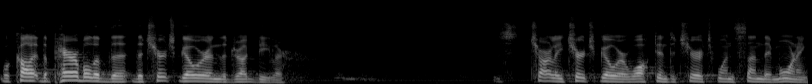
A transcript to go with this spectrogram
we'll call it the parable of the, the churchgoer and the drug dealer. This Charlie churchgoer walked into church one Sunday morning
